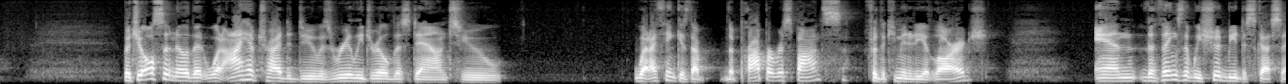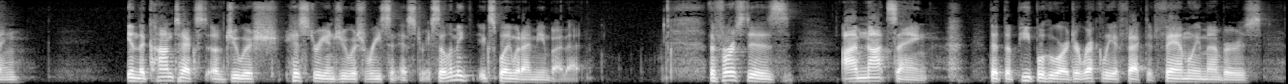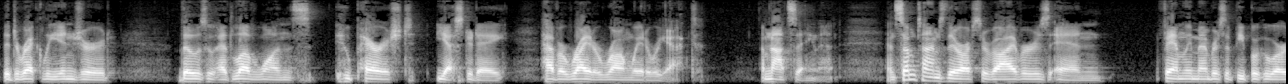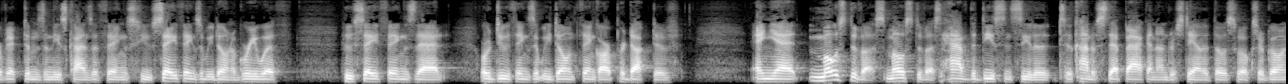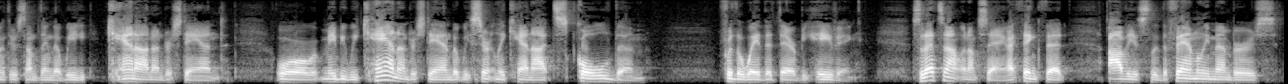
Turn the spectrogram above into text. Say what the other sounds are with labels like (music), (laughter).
But you also know that what I have tried to do is really drill this down to what I think is the, the proper response for the community at large and the things that we should be discussing in the context of Jewish history and Jewish recent history. So let me explain what I mean by that. The first is I'm not saying that the people who are directly affected, family members, the directly injured, those who had loved ones who perished yesterday, have a right or wrong way to react. I'm not saying that. And sometimes there are survivors and family members of people who are victims in these kinds of things who say things that we don't agree with, who say things that or do things that we don't think are productive. And yet, most of us, most of us have the decency to, to kind of step back and understand that those folks are going through something that we cannot understand, or maybe we can understand, but we certainly cannot scold them for the way that they're behaving. So that's not what I'm saying. I think that obviously the family members,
